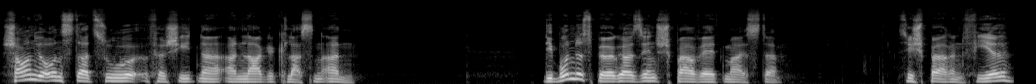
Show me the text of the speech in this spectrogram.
Schauen wir uns dazu verschiedene Anlageklassen an. Die Bundesbürger sind Sparweltmeister. Sie sparen viel,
